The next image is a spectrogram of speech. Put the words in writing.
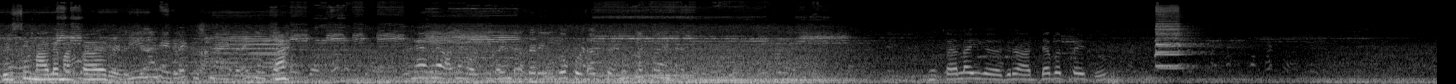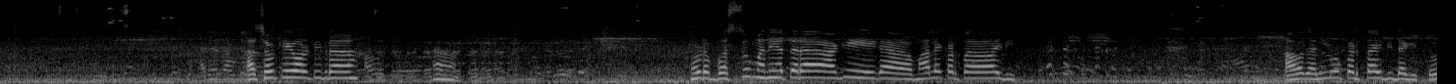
ಬಿಡಿಸಿ ಮಾಲೆ ಮಾಡ್ತಾ ಇರೋದು? ಮುಖಾಲ ಈಗ ಅದರ ಅಡ್ಡ ಬರ್ತಾ ಇದ್ದು ಹೊರಟಿದ್ರಾ ಹೊರಟಿದ್ರ? ಹಾಂ. ನೋಡು, ಬಸ್ಸು ಮನೆಯ ಥರ ಆಗಿ ಈಗ ಮಾಲೆ ಕಟ್ತಾ ಇದ್ದಿತ್ತು. ಆವಾಗ ಅಲ್ಲೂ ಕಟ್ತಾ ಇದ್ದಿದ್ದಾಗಿತ್ತು.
